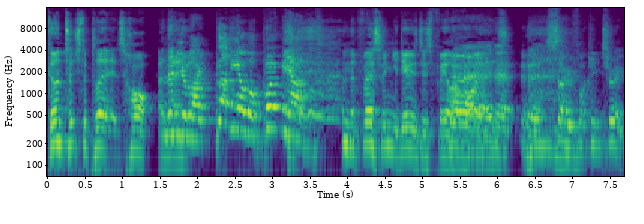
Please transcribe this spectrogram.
"Don't touch the plate; it's hot," and, And then you're like, bloody hell, I burnt me hand. and the first thing you do is just feel how hot Yeah, it is. innit, innit? so fucking true.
